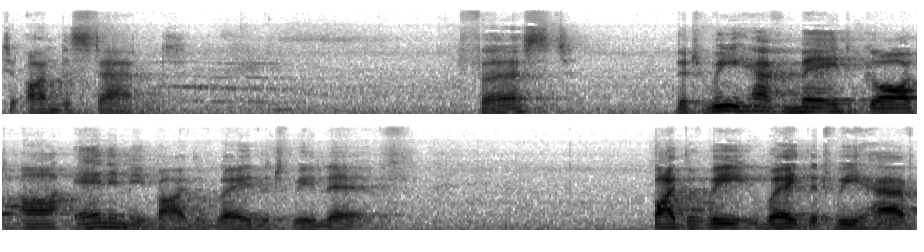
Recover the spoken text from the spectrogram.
to understand. First, that we have made God our enemy by the way that we live, by the way, that we have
